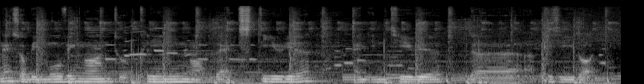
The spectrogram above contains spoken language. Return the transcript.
Next we'll be moving on to cleaning of the exterior and interior the PCB board.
